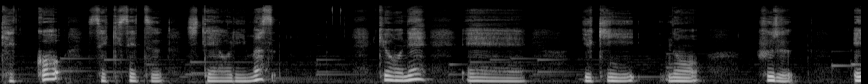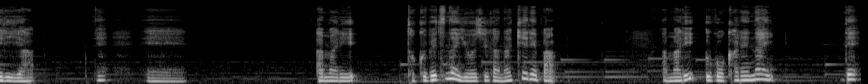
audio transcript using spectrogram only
結構積雪しております。今日ね、えー、雪の降るエリア、ね、えー、あまり特別な用事がなければ、あまり動かれないで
